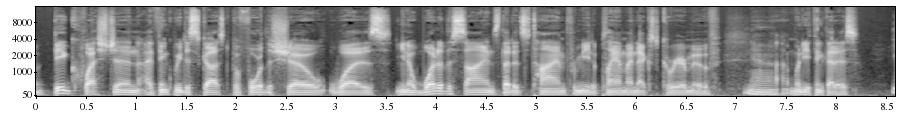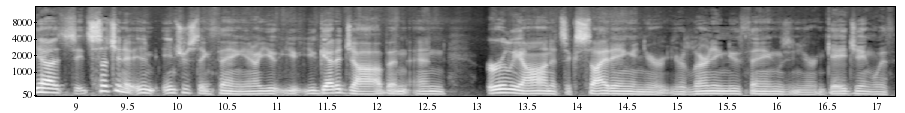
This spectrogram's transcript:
A big question I think we discussed before the show was, you know, what are the signs that it's time for me to plan my next career move? Yeah. Um, what do you think that is? Yeah, it's, it's such an interesting thing. You know, you, you, you get a job and, and early on it's exciting and you're you're learning new things and you're engaging with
